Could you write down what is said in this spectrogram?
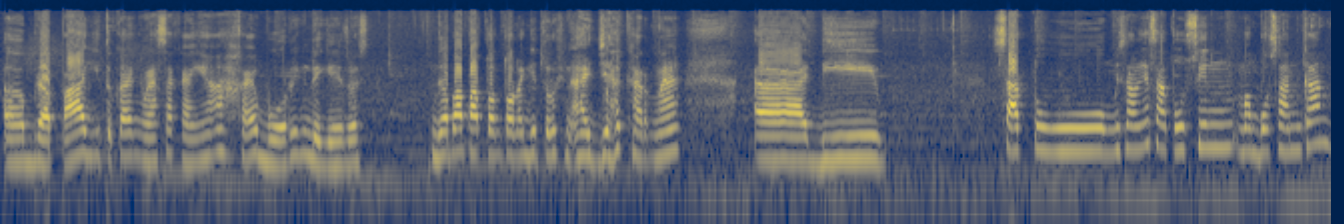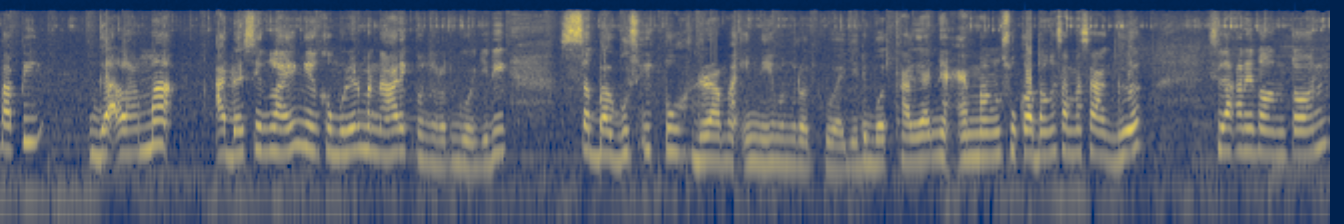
uh, berapa gitu kan ngerasa kayaknya ah kayak boring deh gini terus nggak apa-apa tonton lagi terusin aja. Karena uh, di satu misalnya satu scene membosankan tapi nggak lama ada scene lain yang kemudian menarik menurut gue. Jadi sebagus itu drama ini menurut gue. Jadi buat kalian yang emang suka banget sama Sage silahkan ditonton.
